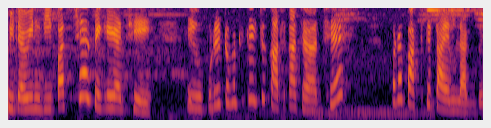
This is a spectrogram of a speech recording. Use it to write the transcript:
ভিটামিন ডি পাচ্ছে আর পেকে গেছে। এই উপরের টমেটোটা একটু কাঁচা কাঁচা আছে, ওটা পাকতে টাইম লাগবে।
